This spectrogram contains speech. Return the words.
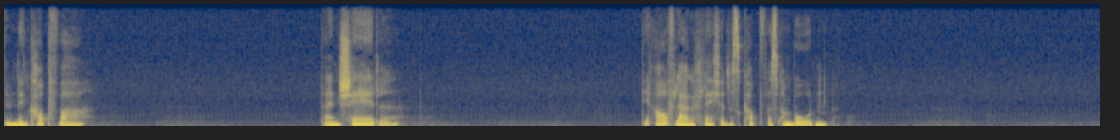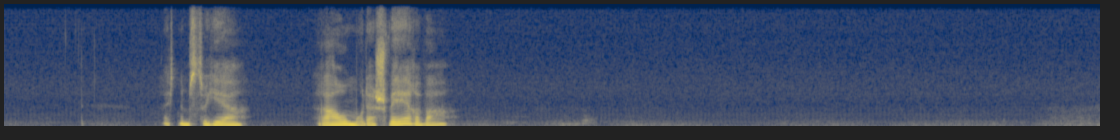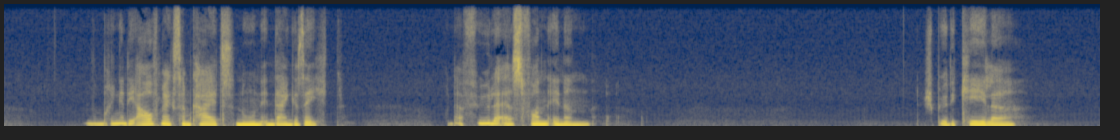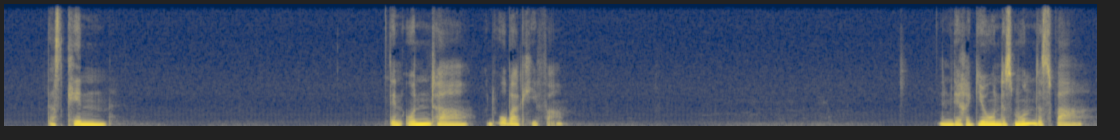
Nimm den Kopf wahr, dein Schädel, die Auflagefläche des Kopfes am Boden. Vielleicht nimmst du hier Raum oder Schwere wahr. Dann bringe die Aufmerksamkeit nun in dein Gesicht und erfühle es von innen. Spür die Kehle, das Kinn, den Unter- und Oberkiefer. Nimm die Region des Mundes wahr.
